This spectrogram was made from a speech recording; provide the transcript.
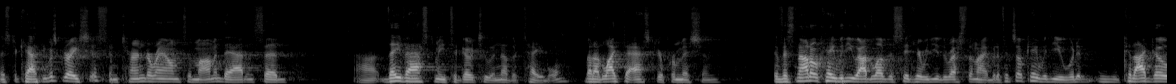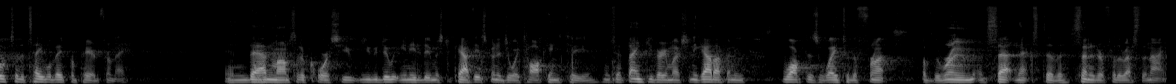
Mr. Cathy was gracious and turned around to mom and dad and said, uh, They've asked me to go to another table, but I'd like to ask your permission. If it's not okay with you, I'd love to sit here with you the rest of the night. But if it's okay with you, it, could I go to the table they prepared for me? And dad and mom said, Of course, you, you do what you need to do, Mr. Cathy. It's been a joy talking to you. He said, Thank you very much. And he got up and he walked his way to the front of the room and sat next to the senator for the rest of the night.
